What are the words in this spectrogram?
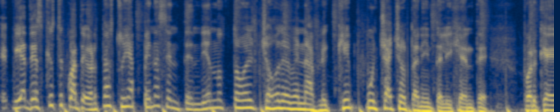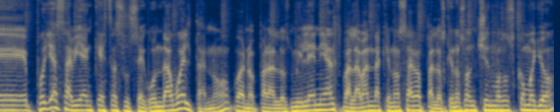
eh, fíjate, es que este cuate, ahorita estoy apenas entendiendo todo el show de Ben Affleck. Qué muchacho tan inteligente. Porque, pues ya sabían que esta es su segunda vuelta, ¿no? Bueno, para los millennials, para la banda que no sabe, para los que no son chismosos como yo,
